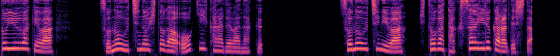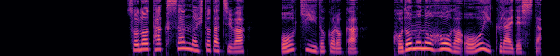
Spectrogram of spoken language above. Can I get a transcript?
というわけはそのうちの人が大きいからではなくそのうちには人がたくさんいるからでした。そのたくさんの人たちは大きいどころか子供の方が多いくらいでした。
